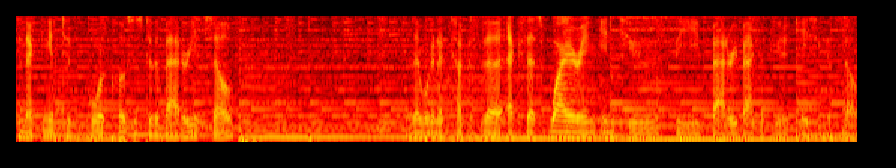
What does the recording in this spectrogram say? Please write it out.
connecting it to the port closest to the battery itself, and then we're going to tuck the excess wiring into the battery backup unit casing itself.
